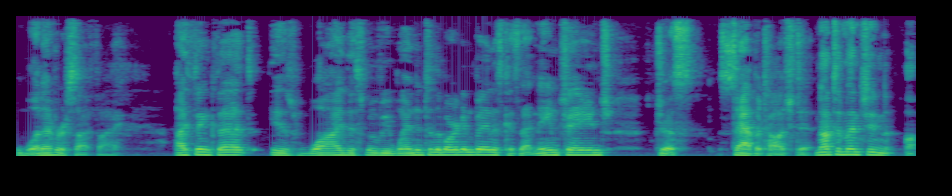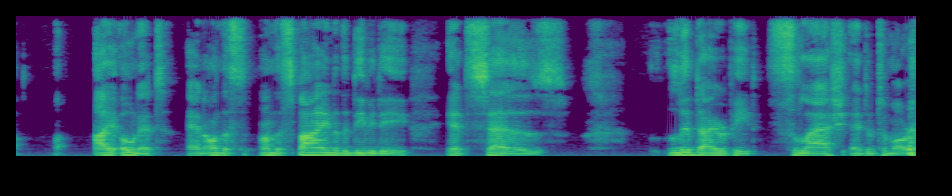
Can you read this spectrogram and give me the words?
whatever sci-fi. I think that is why this movie went into the bargain bin, is because that name change just sabotaged it. Not to mention, uh, I own it, and on the on the spine of the DVD, it says "Live Die Repeat" slash Edge of Tomorrow.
